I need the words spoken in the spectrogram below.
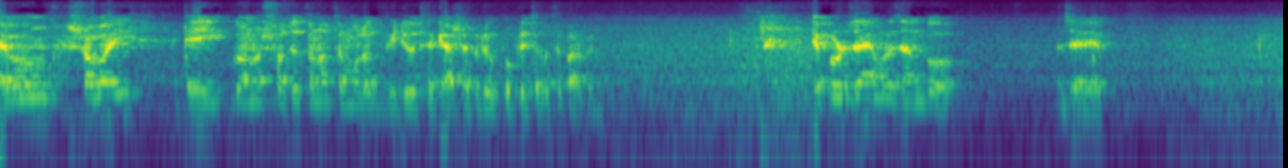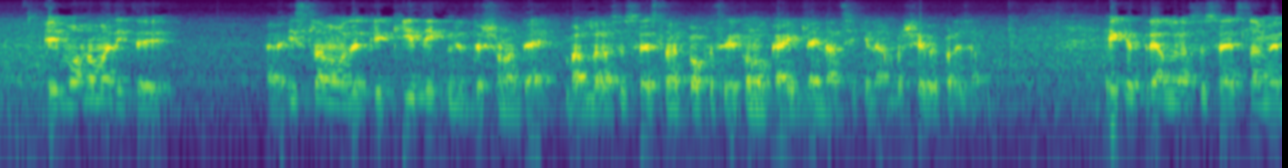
এবং সবাই এই গণসচেতনতামূলক ভিডিও থেকে আশা করি উপকৃত হতে পারবেন। এ পর্যায়ে আমরা জানব যে এই মহামারীতে ইসলাম আমাদেরকে কি দিক নির্দেশনা দেয়? বা আল্লাহ রাসুসাহ ইসলামের পক্ষ থেকে কোনো গাইডলাইন আছে কিনা? আমরা সে ব্যাপারে জানব। এক্ষেত্রে আল্লাহ রাসুসাহ ইসলামের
